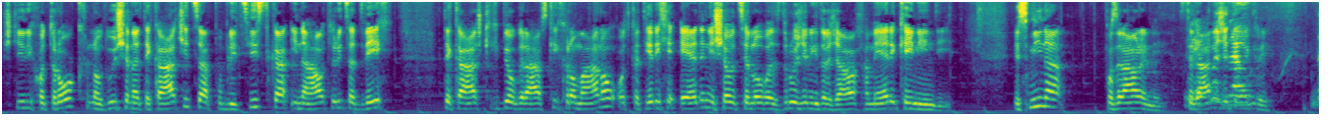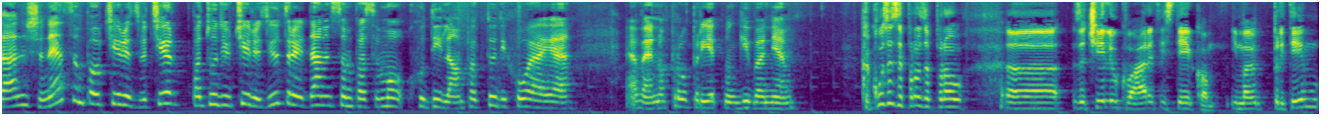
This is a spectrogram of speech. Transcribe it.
štirih otrok, navdušena tekačica, publicistka in avtorica dveh tekaških biografskih romanov, od katerih je eden išel celo v Združenih državah Amerike in Indiji. Jasmina, pozdravljeni, ste danes že tekli? Danes še ne, sem pa včeraj zvečer, pa tudi včeraj zjutraj, danes sem pa samo hodila, ampak tudi hoja je evo, eno prav prijetno gibanje. Kako ste se pravzaprav uh, začeli ukvarjati s tekom? Ima pri tem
